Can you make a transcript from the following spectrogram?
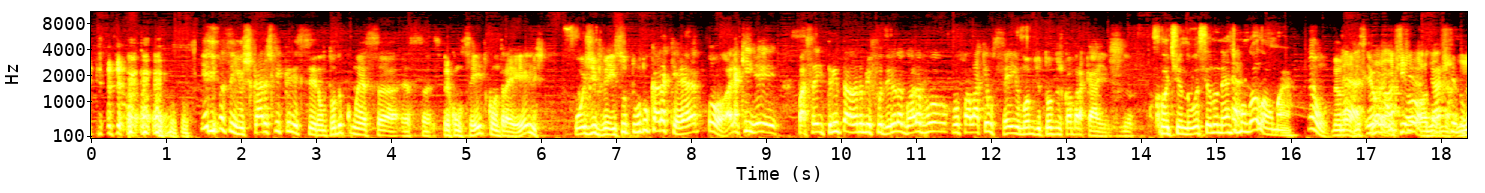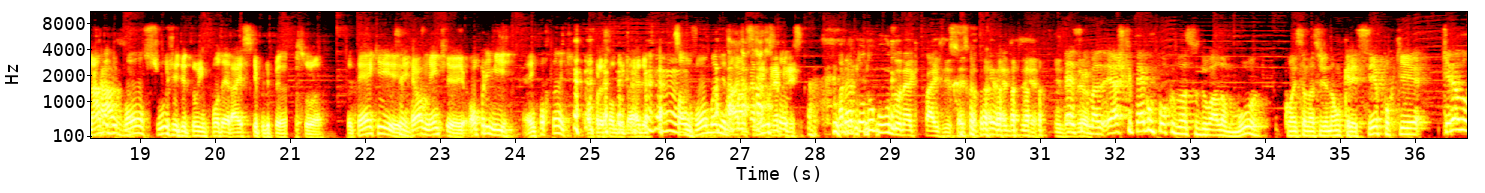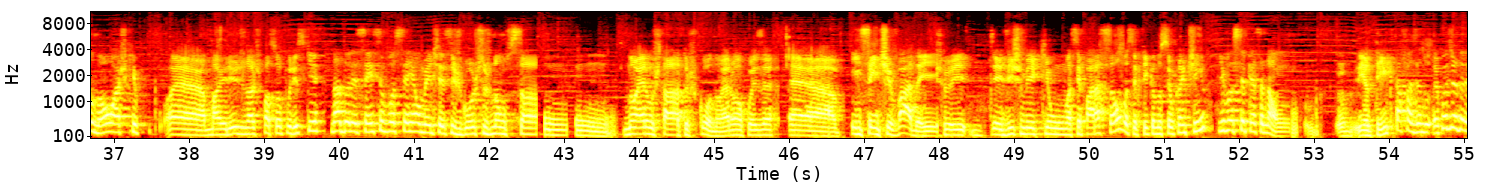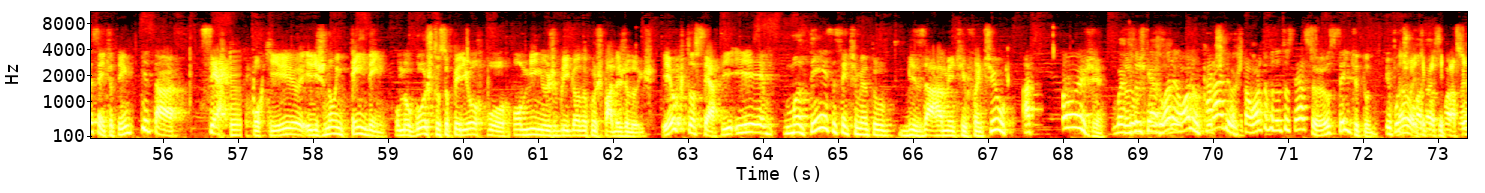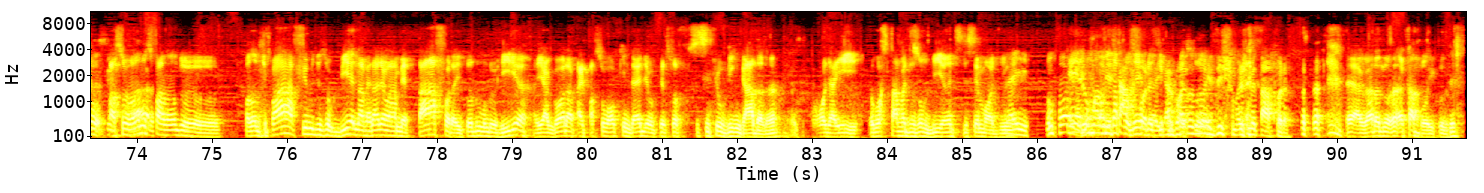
E tipo assim, os caras que cresceram todo com essa, essa- esse preconceito contra eles, hoje vê isso tudo, o cara quer, pô, olha aqui, ei, passei 30 anos me fudendo, agora vou, vou falar que eu sei o nome de todos os Cobra Kai, entendeu? Continua sendo nerd É. mongolão, mas. Não, meu nome É, é, eu Não, e acho que- pior, eu na- acho que nada caso- de bom surge de tu empoderar esse tipo de pessoa. Você tem que Sim. realmente oprimir. É importante a opressão do nerd. Salvou a humanidade. somos todos. Mas não é todo mundo, né, que faz isso, é isso que eu tô querendo dizer. Entendeu? É, sim, mas eu acho que pega um pouco do lance do Alan Moore, com esse lance de não crescer, porque, querendo ou não, acho que é, a maioria de nós passou por isso, que na adolescência você realmente, esses gostos não são. um- não eram um status quo, não era uma coisa é, incentivada. E, e existe meio que uma separação, você fica no seu cantinho e você pensa, não, eu, eu tenho que estar fazendo. É coisa de adolescente, eu tenho que estar certo, porque eles não entendem o meu gosto superior por hominhos brigando com espadas de luz. Eu que tô certo. E, e mantém esse sentimento bizarramente infantil até hoje. Mas As pessoas eu- que eu agora olham, eu vou caralho, te- Star Wars tá fazendo sucesso, eu sei de tudo. Eu vou te Não, é falar tipo assim, passou, assim, passou claro. anos falando. Falando, tipo, ah, filme de zumbi, na verdade é uma metáfora e todo mundo ria. E agora, aí passou o Walking Dead e a pessoa se sentiu vingada, né? Olha aí, eu gostava de zumbi antes de ser modinha. Aí, Não pode, era uma metáfora, e agora pessoa. não existe mais metáfora. É, agora não- acabou, inclusive.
